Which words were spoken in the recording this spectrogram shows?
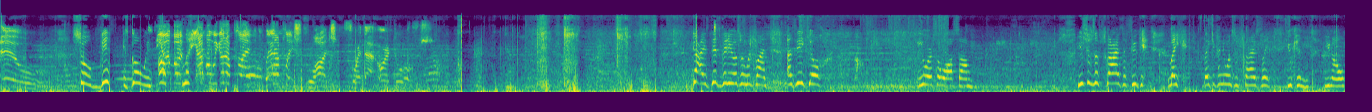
ew. So this is going Yeah, up. but Let's- yeah, but we gotta play. We gotta play squads for that or duos. Guys, this video is so much fun. Ezekiel, you are so awesome. You should subscribe if you get, like, like if anyone subscribes, like, you can, you know,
